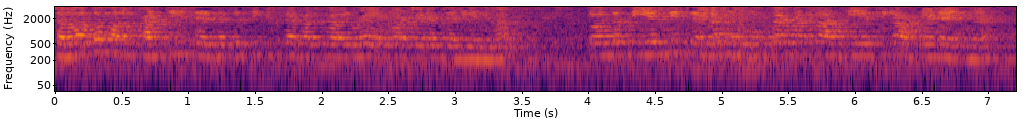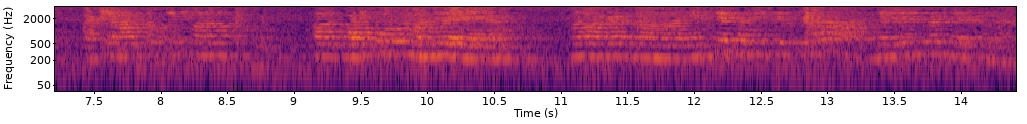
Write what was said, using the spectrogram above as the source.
చొరవతో మనం కంటిన్యూ చేసే చికిత్సా పథకాలు కూడా ఏర్పాటు చేయడం జరిగింది మ్యామ్ తర్వాత పిఎస్సీ చెల్ల ముప్పై పథకాలు ఆ సిఎస్సీగా అప్డేట్ అయింది మ్యామ్ అటు ఆసుపత్రికి మనం పది కోట్లు మంజూరు అయినాయి మనం అక్కడ మన సర్వీసెస్ కూడా డెలివరీ చేస్తున్నాం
